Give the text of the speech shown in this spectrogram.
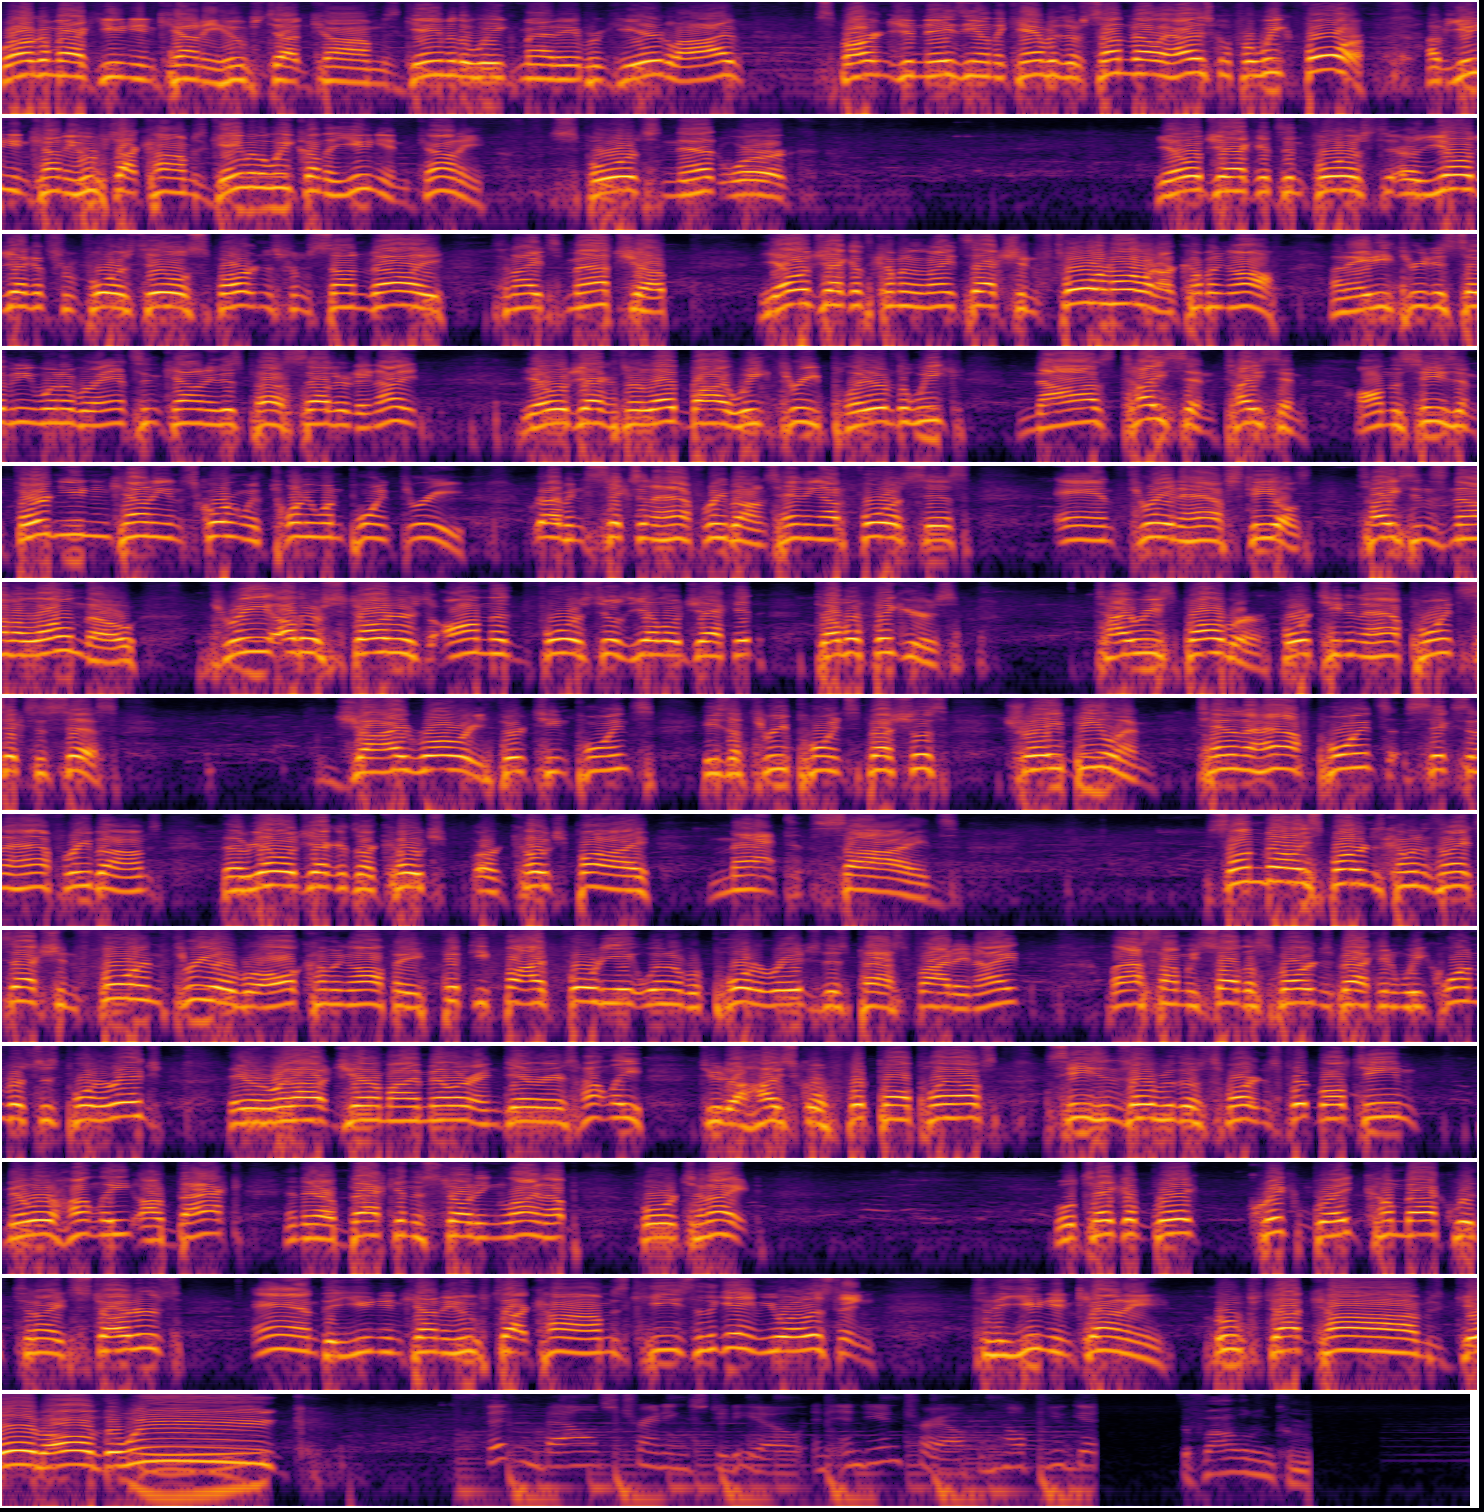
Welcome back, Union County UnionCountyHoops.com's Game of the Week. Matt Abrick here, live. Spartan Gymnasium on the campus of Sun Valley High School for week four of UnionCountyHoops.com's Game of the Week on the Union County Sports Network. Yellow Jackets and Forest, or Yellow Jackets from Forest Hills, Spartans from Sun Valley. Tonight's matchup. Yellow Jackets coming to tonight's action 4 0 and are coming off an 83 70 win over Anson County this past Saturday night. Yellow Jackets are led by Week 3 Player of the Week, Nas Tyson. Tyson on the season, third in Union County in scoring with 21.3, grabbing six and a half rebounds, handing out four assists and three and a half steals. Tyson's not alone though. Three other starters on the Forest Hills Yellow Jacket, double figures. Tyrese Barber, 14 and a half points, six assists. Jai Rory, 13 points. He's a three-point specialist. Trey Beelan, 10 and a half points, six and a half rebounds. The Yellow Jackets are coached are coached by Matt Sides. Sun Valley Spartans coming to tonight's action, four and three overall, coming off a 55-48 win over Porter Ridge this past Friday night. Last time we saw the Spartans back in Week One versus Porter Ridge, they were without Jeremiah Miller and Darius Huntley due to high school football playoffs. Season's over. The Spartans football team, Miller, Huntley are back, and they are back in the starting lineup for tonight. We'll take a break, quick break, come back with tonight's starters and the UnionCountyHoops.com's keys to the game. You are listening to the Union County Hoops.com's Game of the Week. Fit and Balance Training Studio in Indian Trail can help you get. The following com-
